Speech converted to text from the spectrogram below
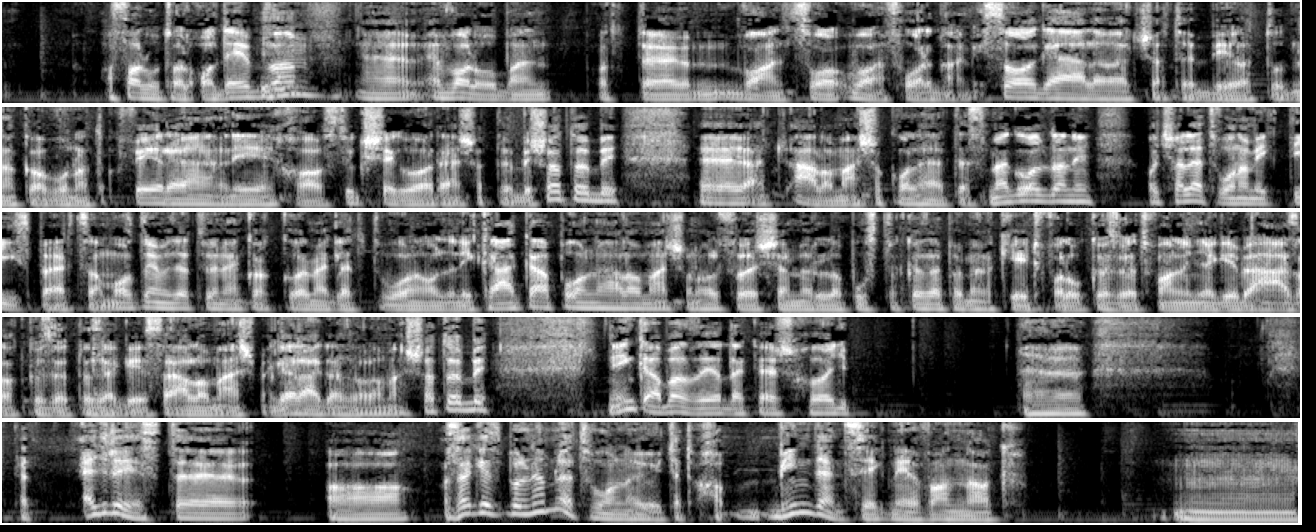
a falutól odébb van, e, valóban ott e, van, szol, van forgalmi szolgálat, stb. ott tudnak a vonatok félreállni, ha szükség van rá, stb. stb. E, hát állomásokon lehet ezt megoldani. Hogyha lett volna még 10 perc a mozdonyvezetőnek, akkor meg lehetett volna oldani KK Polna állomáson, ahol föl sem merül a puszta közepe, mert a két falu között van lényegében házak között az egész állomás, meg elágaz állomás, stb. Inkább az érdekes, hogy tehát egyrészt a, az egészből nem lett volna ő, tehát ha minden cégnél vannak mm,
